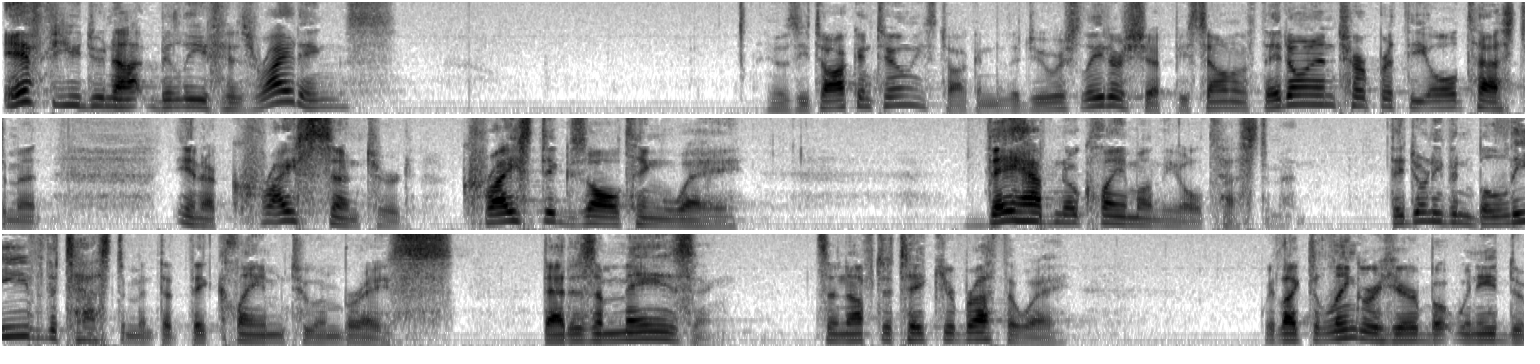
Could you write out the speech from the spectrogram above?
If you do not believe his writings, Who's he talking to? He's talking to the Jewish leadership. He's telling them if they don't interpret the Old Testament in a Christ centered, Christ exalting way, they have no claim on the Old Testament. They don't even believe the Testament that they claim to embrace. That is amazing. It's enough to take your breath away. We'd like to linger here, but we need to,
